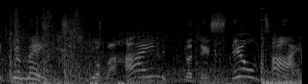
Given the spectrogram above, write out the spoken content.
Minute remains. You're behind, but there's still time.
